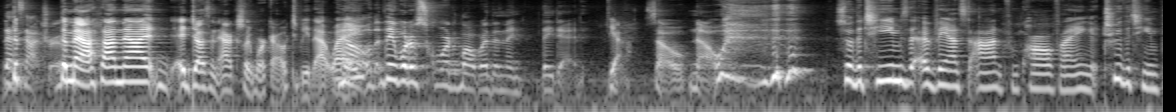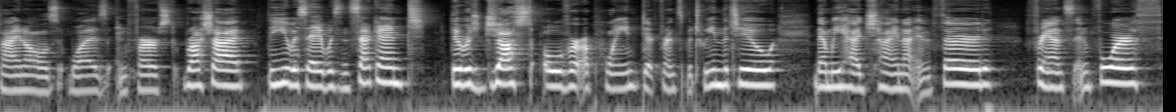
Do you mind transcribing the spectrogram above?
that's the, not true. The math on that, it doesn't actually work out to be that way. No, they would have scored lower than they, they did. Yeah. So, no. So the teams that advanced on from qualifying to the team finals was in first Russia, the USA was in second. There was just over a point difference between the two. Then we had China in third, France in fourth,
